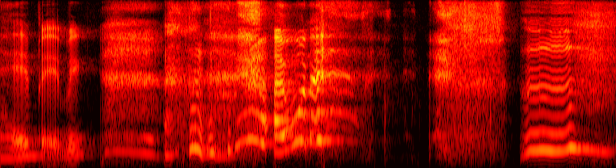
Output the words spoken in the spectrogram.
"Hey baby." I want to. Mm,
